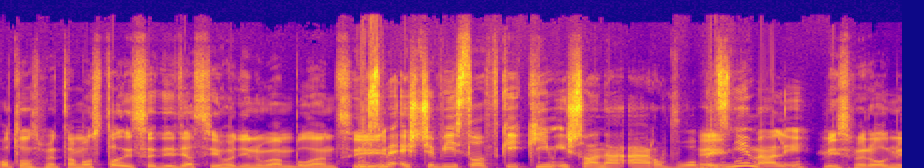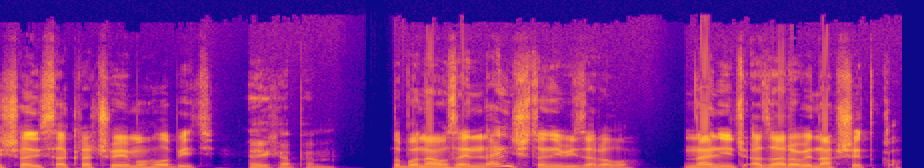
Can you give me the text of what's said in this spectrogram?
potom sme tam ostali sedieť asi hodinu v ambulancii. My sme ešte výsledky, kým išla na áro, vôbec Hej. nemali. My sme rozmýšľali sakra, čo je mohlo byť. Hej, chápem. Lebo naozaj na nič to nevyzeralo. Na nič a zároveň na všetko.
